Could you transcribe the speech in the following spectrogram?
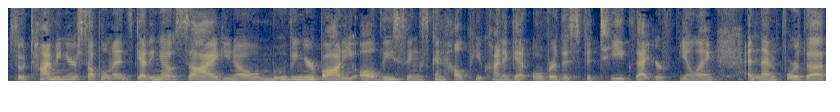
so timing your supplements getting outside you know moving your body all these things can help you kind of get over this fatigue that you're feeling and then for the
